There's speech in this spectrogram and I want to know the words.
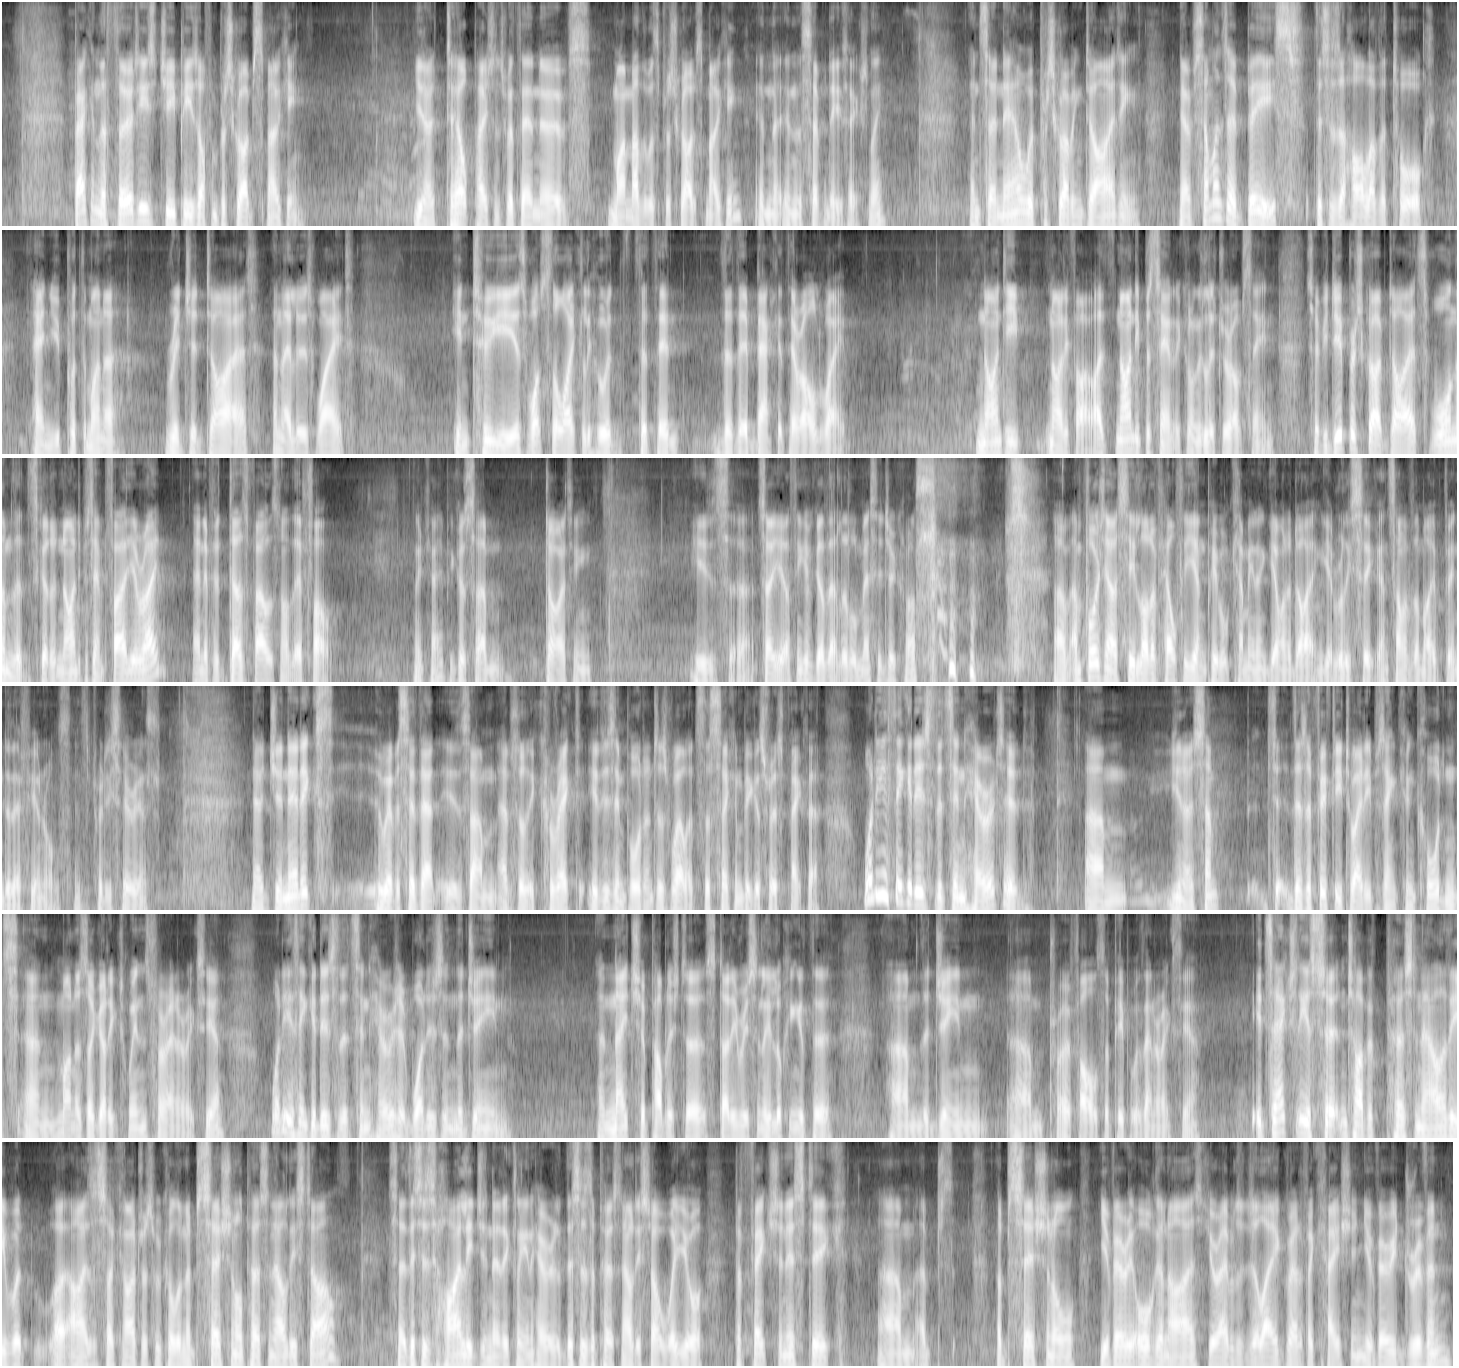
Back in the 30s, GPs often prescribed smoking you know, to help patients with their nerves. My mother was prescribed smoking in the, in the 70s, actually. And so now we're prescribing dieting. Now, if someone's obese, this is a whole other talk, and you put them on a rigid diet and they lose weight, in two years, what's the likelihood that they're, that they're back at their old weight? 90, 95, 90% according to the literature I've seen. So if you do prescribe diets, warn them that it's got a 90% failure rate, and if it does fail, it's not their fault okay? Because um, dieting is. Uh, so, yeah, I think I've got that little message across. um, unfortunately, I see a lot of healthy young people come in and go on a diet and get really sick, and some of them I've been to their funerals. It's pretty serious. Now, genetics, whoever said that is um, absolutely correct. It is important as well. It's the second biggest risk factor. What do you think it is that's inherited? Um, you know, some, there's a 50 to 80% concordance in monozygotic twins for anorexia. What do you think it is that's inherited? What is in the gene? And Nature published a study recently looking at the, um, the gene um, profiles of people with anorexia. It's actually a certain type of personality, what I, as a psychiatrist, would call an obsessional personality style. So, this is highly genetically inherited. This is a personality style where you're perfectionistic, um, obs- obsessional, you're very organized, you're able to delay gratification, you're very driven,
